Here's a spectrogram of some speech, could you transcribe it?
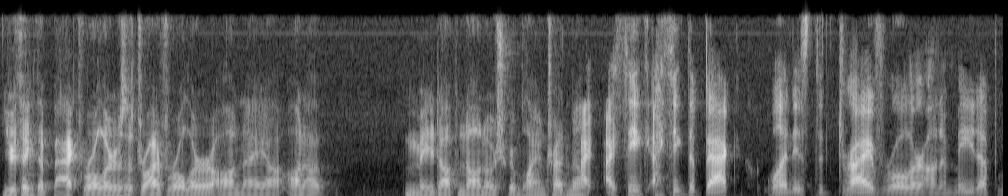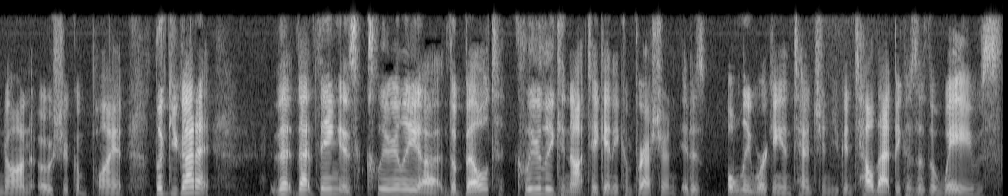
You think the back roller is a drive roller on a uh, on a made up non OSHA compliant treadmill? I, I think I think the back one is the drive roller on a made up non OSHA compliant. Look, you gotta that that thing is clearly uh, the belt clearly cannot take any compression. It is only working in tension. You can tell that because of the waves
